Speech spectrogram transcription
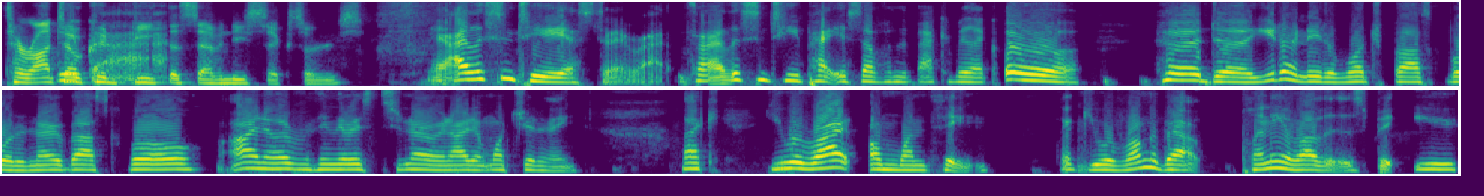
Toronto yeah, could beat the 76ers. Yeah, I listened to you yesterday, right? So I listened to you pat yourself on the back and be like, "Oh, heard uh, you don't need to watch basketball to know basketball. I know everything there is to know and I don't watch anything." Like you were right on one thing. Like you were wrong about plenty of others, but you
